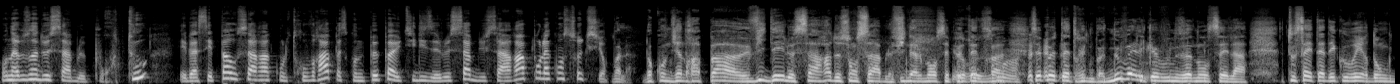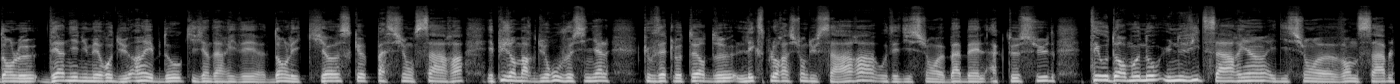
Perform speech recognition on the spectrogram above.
On a besoin de sable pour tout. Et ben, c'est pas au Sahara qu'on le trouvera parce qu'on ne peut pas utiliser le sable du Sahara pour la construction. Voilà. Donc on ne viendra pas euh, vider le Sahara de son sable. Finalement, c'est peut-être euh, c'est peut-être une bonne nouvelle que vous nous annoncez là. Tout ça est à découvrir donc dans le dernier numéro du 1 hebdo qui vient d'arriver dans les kiosques Passion Sahara. Et puis Jean-Marc Duroux, je signale que vous êtes l'auteur de L'exploration du Sahara aux éditions euh, Babel Actes Sud, Théodore Monod Une vie de saharien édition euh, Vent de Sable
